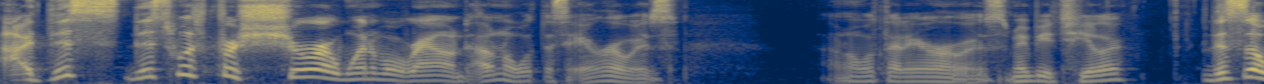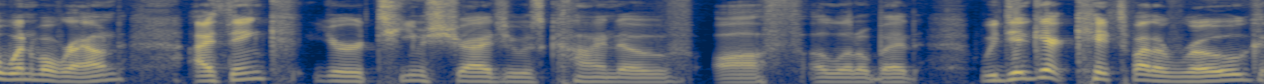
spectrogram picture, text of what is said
I, this this was for sure a winnable round. I don't know what this arrow is. I don't know what that arrow is. Maybe a healer. This is a winnable round. I think your team strategy was kind of off a little bit. We did get kicked by the rogue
